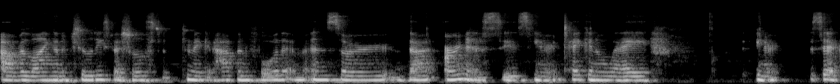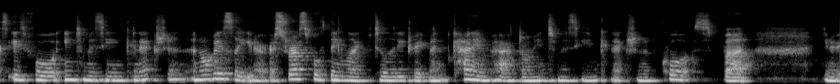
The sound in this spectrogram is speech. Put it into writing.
are relying on a fertility specialist to make it happen for them. And so that onus is, you know, taken away, you know, sex is for intimacy and connection. And obviously, you know, a stressful thing like fertility treatment can impact on intimacy and connection, of course, but you know,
